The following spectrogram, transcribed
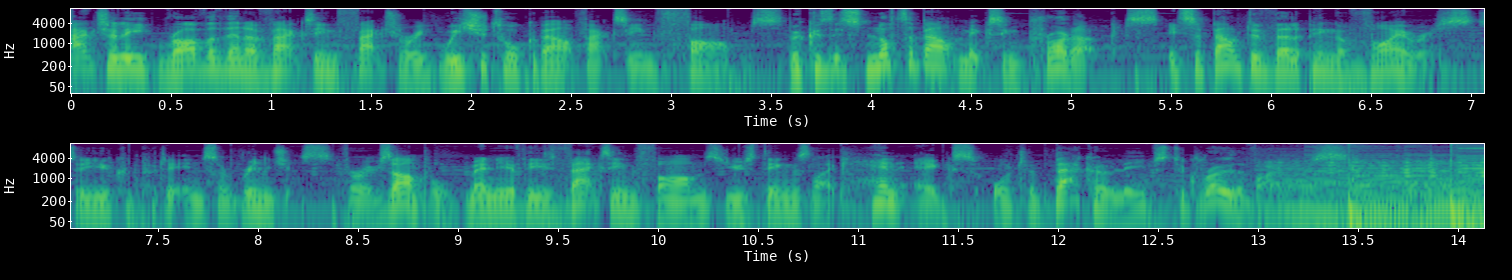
Actually, rather than a vaccine factory, we should talk about vaccine farms. Because it's not about mixing products, it's about developing a virus so you can put it in syringes. For example, many of these vaccine farms use things like hen eggs or tobacco leaves to grow the virus.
